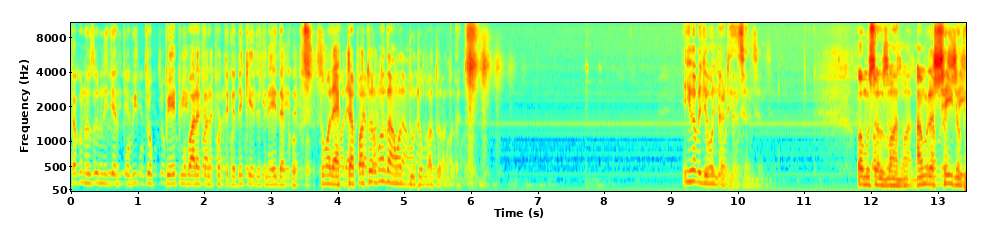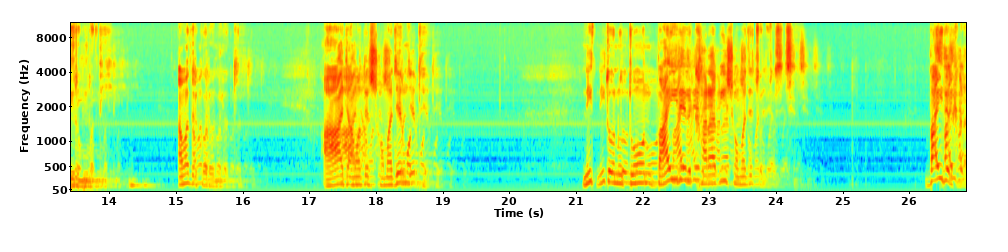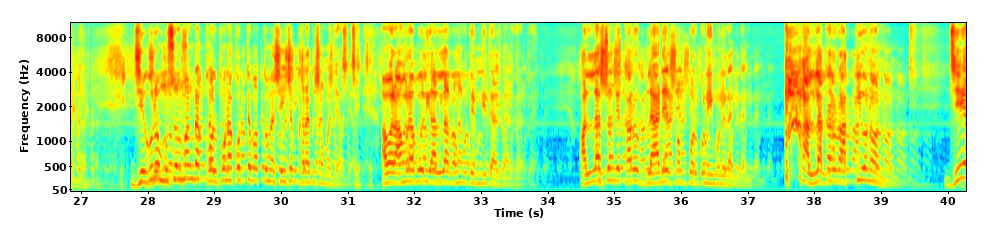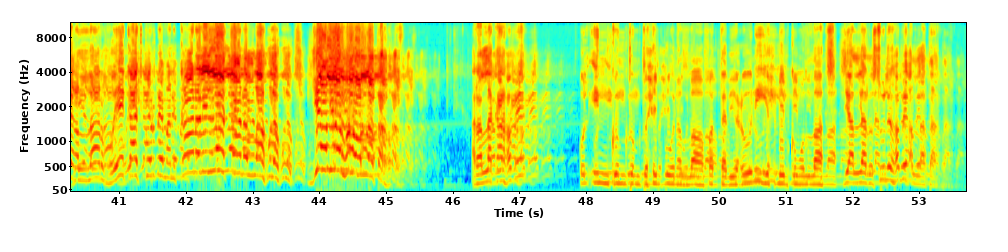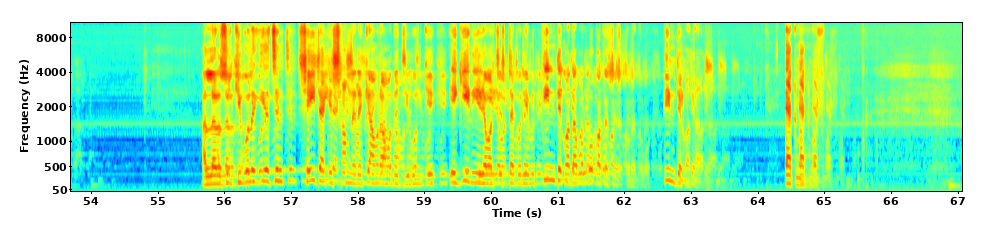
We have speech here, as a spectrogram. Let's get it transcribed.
তখন হুজুর নিজের পবিত্র পেট মুবারকের উপর থেকে দেখিয়ে দিতেন এই দেখো তোমার একটা পাথর মাদা আমার দুটো পাথর মাদা এইভাবে জীবন কাটিয়েছেন ও মুসলমান আমরা সেই নবীর উম্মতি। আমাদের করণীয় কি? আজ আমাদের সমাজের মধ্যে নিত্য নতুন বাইরের খারাপই সমাজে চলে আসছে। বাইরের খারাপ যেগুলো মুসলমানরা কল্পনা করতে পারতো না সেই সব খারাপই সমাজে আসছে। আবার আমরা বলি আল্লাহর রহমত এমনিতে আসবে আল্লাহর সঙ্গে কারও ব্লাডের সম্পর্ক নেই মনে রাখবেন। আল্লাহ কারোর আত্মীয় নন। যে আল্লাহর হয়ে কাজ করবে মানে কান আলিল্লাহ কান আল্লাহু লাহু। যে আল্লাহর হলো আল্লাহ তার হবে। আর আল্লাহ কার হবে? কুল ইন কুনতুম তুহিব্বুন আল্লাহ ফাত্তাবিউনি ইউহিব্বুকুমুল্লাহ। যে আল্লাহ রাসূলের হবে আল্লাহ তার হবে। আল্লাহ রাসূল কি বলে গিয়েছেন? সেইটাকে সামনে রেখে আমরা আমাদের জীবনকে এগিয়ে নিয়ে যাওয়ার চেষ্টা করি। আমি তিনটে কথা বলব কথা শেষ করে দেবো। তিনটে কথা। এক নম্বর।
